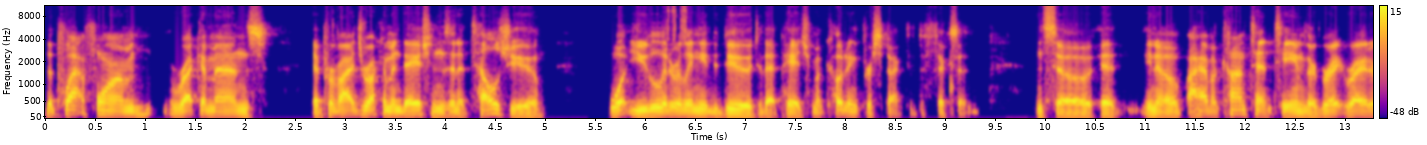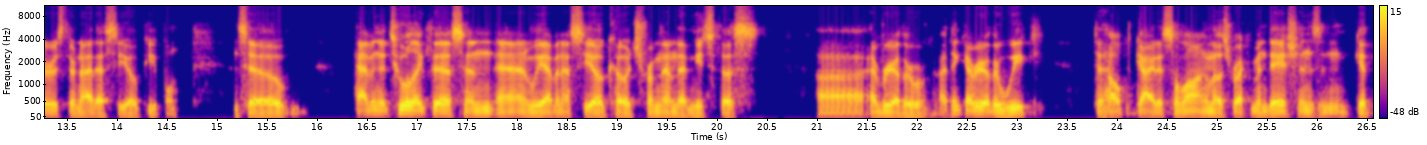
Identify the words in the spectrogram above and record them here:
The platform recommends, it provides recommendations and it tells you what you literally need to do to that page from a coding perspective to fix it. And so it, you know, I have a content team. They're great writers. They're not SEO people. And so having a tool like this, and and we have an SEO coach from them that meets with us uh, every other, I think every other week, to help guide us along those recommendations and get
